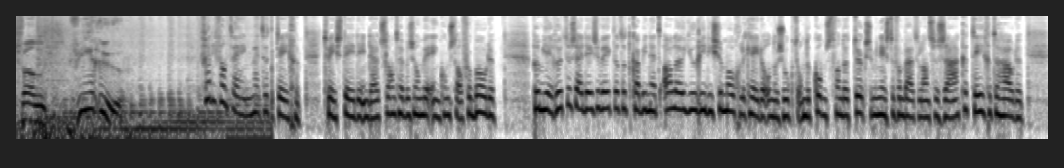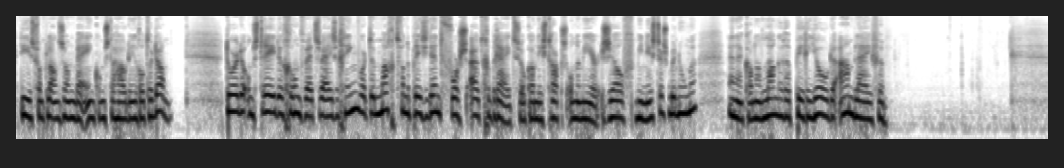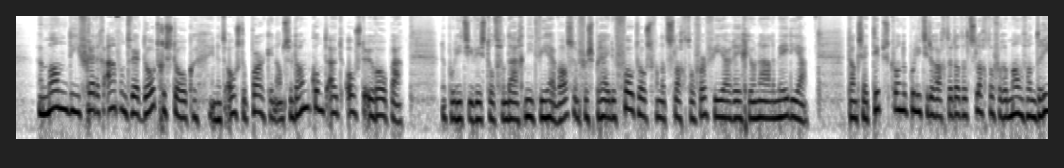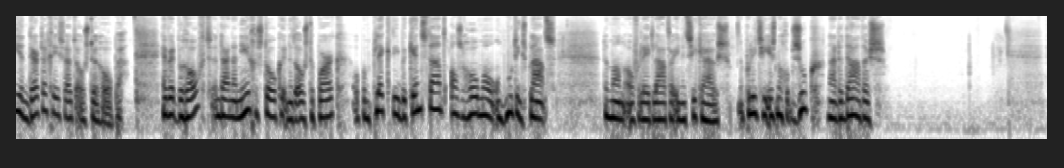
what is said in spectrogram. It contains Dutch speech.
van 4 uur. Freddy van met het tegen. Twee steden in Duitsland hebben zo'n bijeenkomst al verboden. Premier Rutte zei deze week dat het kabinet alle juridische mogelijkheden onderzoekt... om de komst van de Turkse minister van Buitenlandse Zaken tegen te houden. Die is van plan zo'n bijeenkomst te houden in Rotterdam. Door de omstreden grondwetswijziging wordt de macht van de president fors uitgebreid. Zo kan hij straks onder meer zelf ministers benoemen en hij kan een langere periode aanblijven. Een man die vrijdagavond werd doodgestoken in het Oosterpark in Amsterdam komt uit Oost-Europa. De politie wist tot vandaag niet wie hij was en verspreidde foto's van het slachtoffer via regionale media. Dankzij tips kwam de politie erachter dat het slachtoffer een man van 33 is uit Oost-Europa. Hij werd beroofd en daarna neergestoken in het Oosterpark op een plek die bekend staat als homo-ontmoetingsplaats. De man overleed later in het ziekenhuis. De politie is nog op zoek naar de daders.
